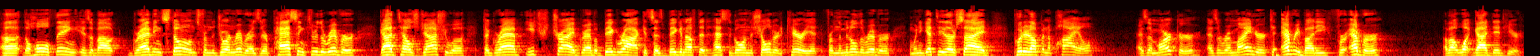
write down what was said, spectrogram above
uh, the whole thing is about grabbing stones from the Jordan River. As they're passing through the river, God tells Joshua to grab, each tribe grab a big rock. It says big enough that it has to go on the shoulder to carry it from the middle of the river. And when you get to the other side, put it up in a pile as a marker, as a reminder to everybody forever about what God did here.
